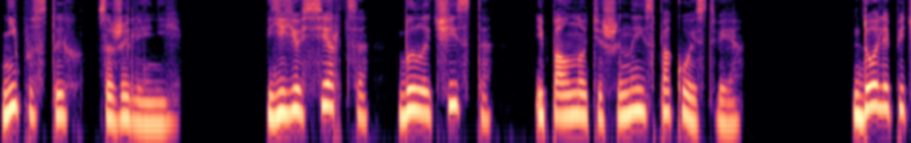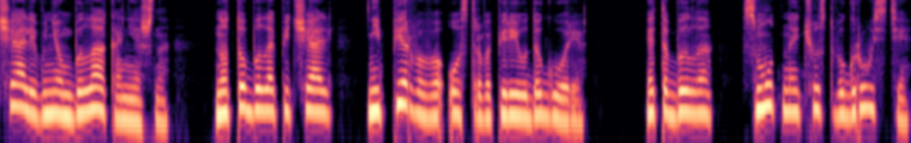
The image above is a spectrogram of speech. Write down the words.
ни пустых сожалений. Ее сердце было чисто и полно тишины и спокойствия. Доля печали в нем была, конечно, но то была печаль не первого острого периода горя. Это было смутное чувство грусти,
